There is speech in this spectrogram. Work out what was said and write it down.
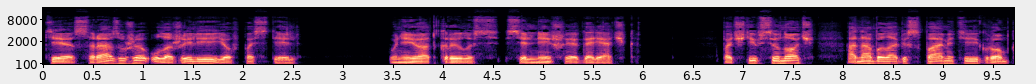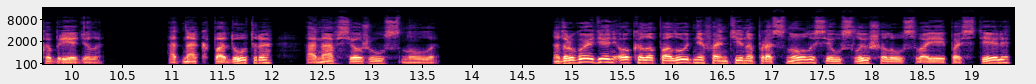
Те сразу же уложили ее в постель. У нее открылась сильнейшая горячка. Почти всю ночь она была без памяти и громко бредила. Однако под утро она все же уснула. На другой день около полудня Фантина проснулась и услышала у своей постели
